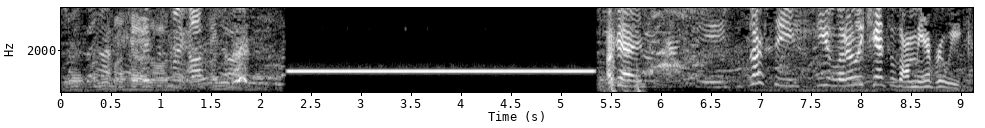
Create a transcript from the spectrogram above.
This is my Oscar. Okay. C. This is our C. He literally cancels on me every week.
